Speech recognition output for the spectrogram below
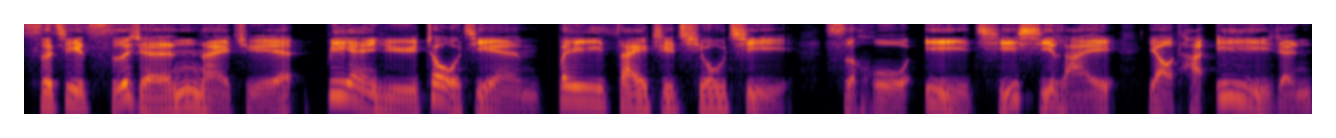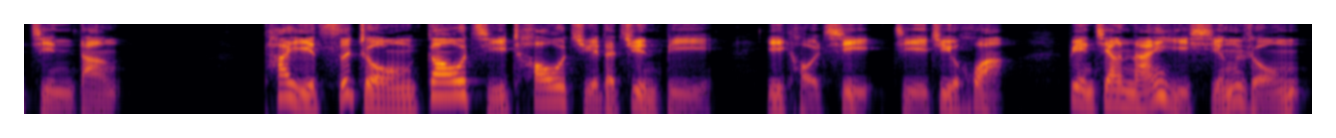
此际词人乃觉便与骤见悲哉之秋气，似乎一齐袭来，要他一人金当。他以此种高级超绝的俊笔，一口气几句话，便将难以形容、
